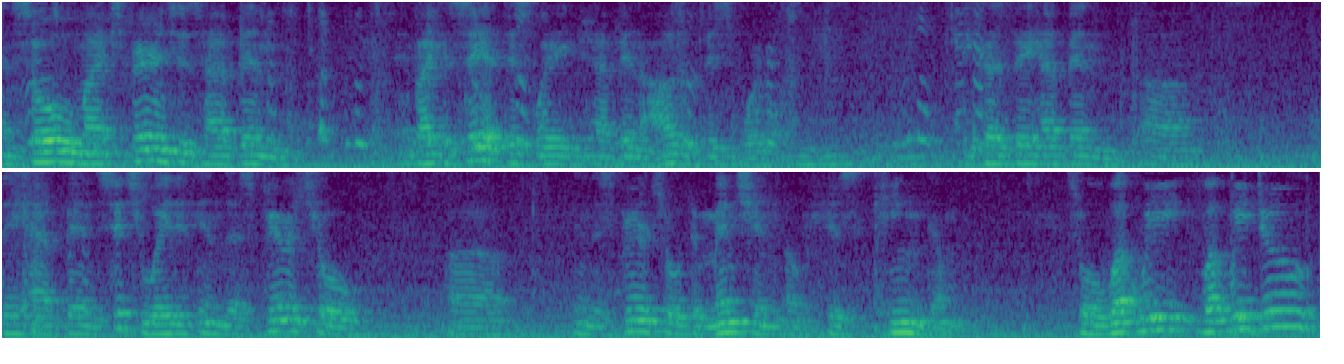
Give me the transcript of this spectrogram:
And so my experiences have been, if I could say it this way, have been out of this world because they have been uh, they have been situated in the spiritual uh, in the spiritual dimension of His kingdom. So what we what we do,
